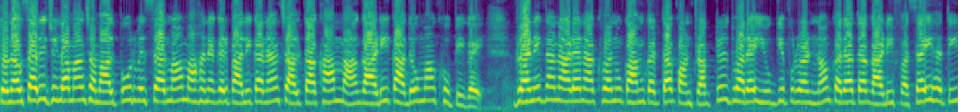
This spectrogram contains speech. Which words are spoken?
તો નવસારી જિલ્લામાં જમાલપુર વિસ્તારમાં મહાનગરપાલિકાના ચાલતા ખામમાં ગાડી કાદવમાં ખૂપી ગઈ. ડ્રેનેજના નાળા નાખવાનું કામ કરતા કોન્ટ્રાક્ટર દ્વારા યોગ્ય પૂરણ ન કરાતા ગાડી ફસાઈ હતી.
